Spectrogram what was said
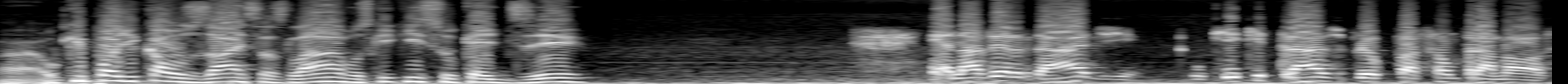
a, o que pode causar essas larvas? O que, que isso quer dizer? É, na verdade, o que, que traz de preocupação para nós?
